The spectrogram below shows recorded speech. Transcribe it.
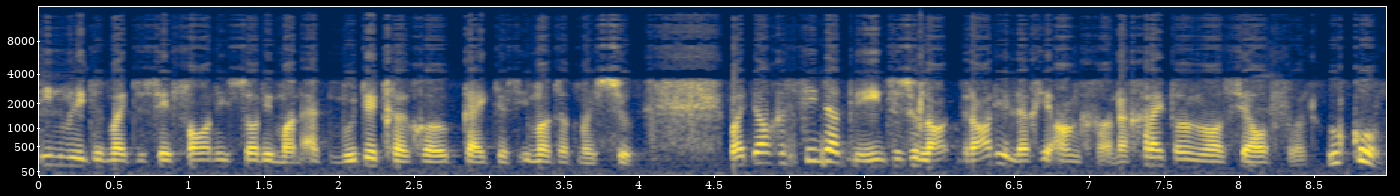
10 minute my te sê Fani sorry man ek moet net gou-gou kyk dis iemand wat my soek. Want jy al gesien dat mense so laat dra die liggie aangaan dan gryp hulle na hulle selfoon. Hoekom?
